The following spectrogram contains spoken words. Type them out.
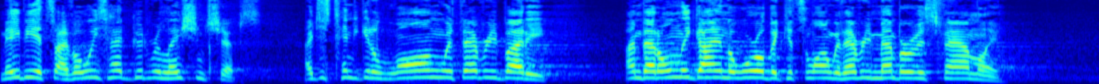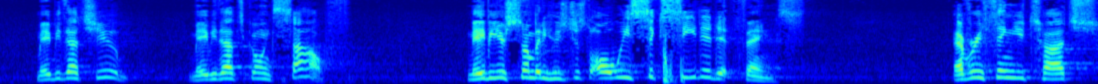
Maybe it's, I've always had good relationships. I just tend to get along with everybody. I'm that only guy in the world that gets along with every member of his family. Maybe that's you. Maybe that's going south. Maybe you're somebody who's just always succeeded at things. Everything you touch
